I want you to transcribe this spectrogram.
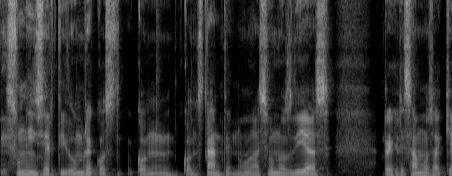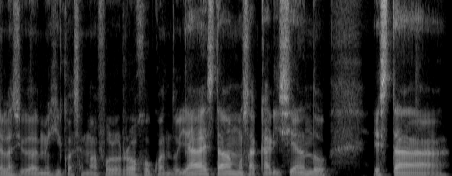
es una incertidumbre con constante, ¿no? Hace unos días regresamos aquí a la Ciudad de México a semáforo rojo, cuando ya estábamos acariciando esta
